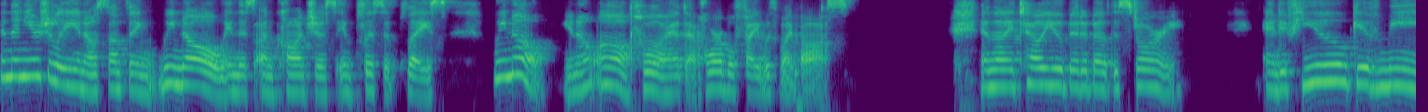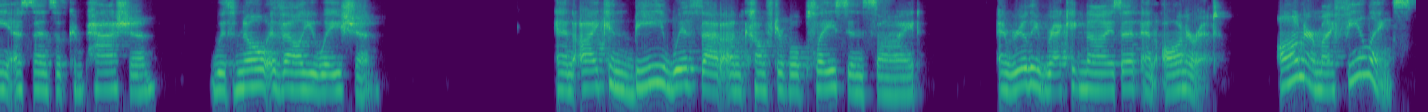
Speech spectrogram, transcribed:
And then usually you know something we know in this unconscious implicit place we know you know oh, oh i had that horrible fight with my boss and then I tell you a bit about the story. And if you give me a sense of compassion with no evaluation, and I can be with that uncomfortable place inside and really recognize it and honor it, honor my feelings,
